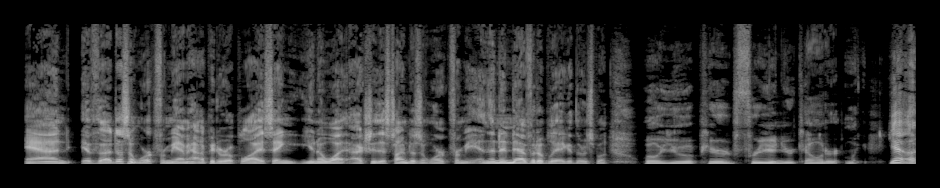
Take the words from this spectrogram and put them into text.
And if that doesn't work for me, I'm happy to reply saying, you know what, actually, this time doesn't work for me. And then inevitably I get the response, well, you appeared free in your calendar. I'm like, yeah, uh,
